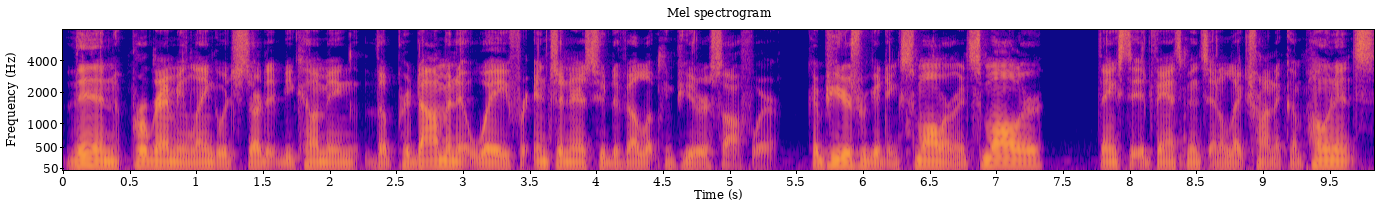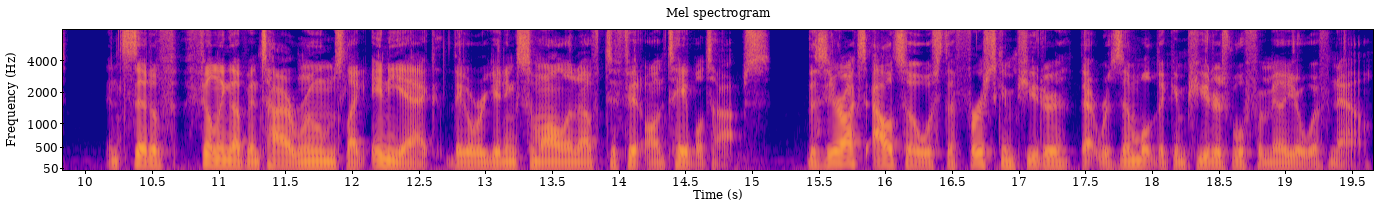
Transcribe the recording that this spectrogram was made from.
Then, programming language started becoming the predominant way for engineers to develop computer software. Computers were getting smaller and smaller, thanks to advancements in electronic components. Instead of filling up entire rooms like ENIAC, they were getting small enough to fit on tabletops. The Xerox Alto was the first computer that resembled the computers we're familiar with now.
